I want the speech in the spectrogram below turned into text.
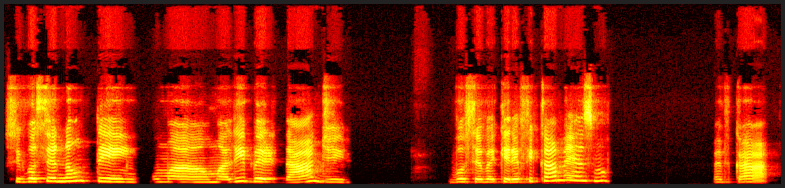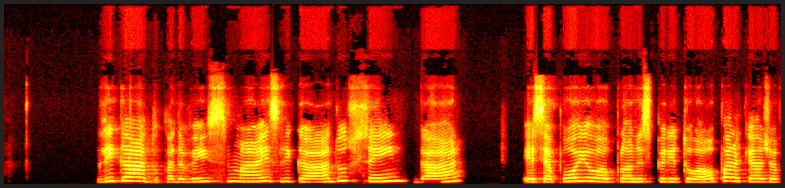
se você não tem uma, uma liberdade, você vai querer ficar mesmo. Vai ficar ligado, cada vez mais ligado, sem dar esse apoio ao plano espiritual para que haja,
